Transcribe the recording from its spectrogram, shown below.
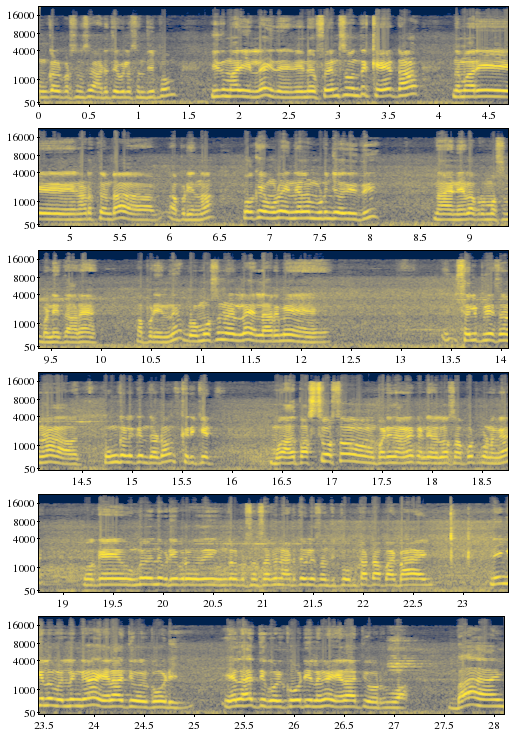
உங்கள் பர்சன்ஸ் அடுத்த வீடியோ சந்திப்போம். இது மாதிரி இல்லை. இது என்னோடய ஃப்ரெண்ட்ஸ் வந்து கேட்டால் இந்த மாதிரி நடத்தண்டா அப்படின்னா ஓகே உங்களால் என்னால் முடிஞ்சது இது. நான் என்னால் ப்ரொமோஷன் பண்ணி தரேன். அப்படின்னு. ப்ரொமோஷன் இல்லை எல்லாருமே செலிப்ரேஷனாக உங்களுக்கு இந்த இடம் கிரிக்கெட் அது ஃபஸ்ட் வருஷம் பண்ணியிருந்தாங்க. கண்டிப்பாக எல்லாம் சப்போர்ட் பண்ணுங்கள் ஓகே உங்களிருந்து விடைபெறுவது உங்கள் பர்சன் சபின் அடுத்த வீடியோ சந்திப்போம். டாட்டா பாய் பாய் நீங்களும் வெல்லுங்க. ஏழாயிரத்தி ஒரு கோடி. ஏழாயிரத்தி ஒரு கோடி இல்லைங்க ஏழாயிரத்தி ஒரு ரூபா. பாய்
